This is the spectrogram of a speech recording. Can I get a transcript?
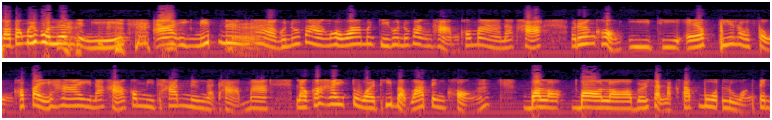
เราต้องไม่พูดเรื่องอย่างนี้ อ่าอีกนิดนึงค่ะ คุณผู้ฟังเพราะว่าเมื่อกี้คุณผู้ฟังถามเข้ามานะคะ เรื่องของ ETF ที่เราส่งเข้าไปให้นะคะ ก็มีท่านหนึ่งอะถามมาแล้วก็ให้ตัวที่แบบว่าเป็นของบลบลบริษัทหลักทรัพย์บัวหลวง เป็น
